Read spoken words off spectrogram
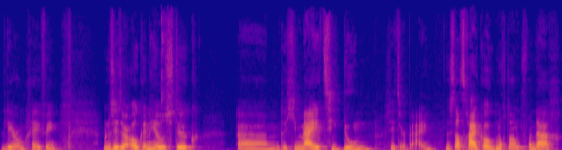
leeromgeving. Maar dan zit er ook een heel stuk Ehm, dat je mij het ziet doen, zit erbij. Dus dat ga ik ook nog doen vandaag.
